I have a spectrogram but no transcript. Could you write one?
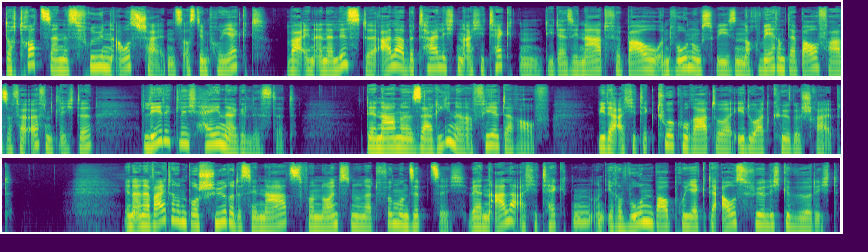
Doch trotz seines frühen Ausscheidens aus dem Projekt war in einer Liste aller beteiligten Architekten, die der Senat für Bau- und Wohnungswesen noch während der Bauphase veröffentlichte, lediglich Heiner gelistet. Der Name Sarina fehlt darauf, wie der Architekturkurator Eduard Kögel schreibt. In einer weiteren Broschüre des Senats von 1975 werden alle Architekten und ihre Wohnbauprojekte ausführlich gewürdigt,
